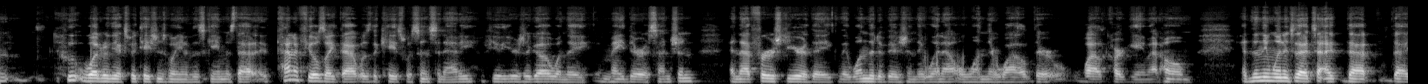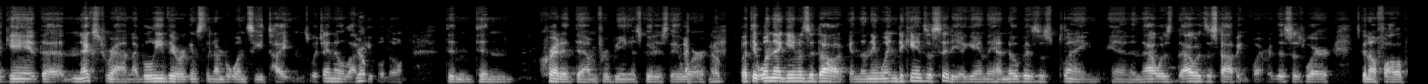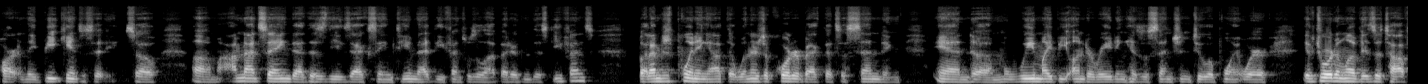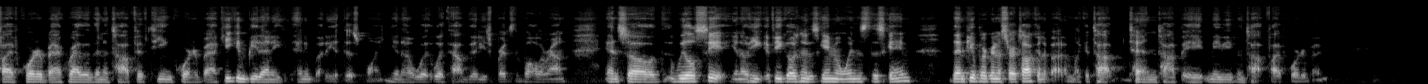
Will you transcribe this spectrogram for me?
who what are the expectations going into this game? Is that it kind of feels like that was the case with Cincinnati a few years ago when they made their ascension. And that first year they they won the division they went out and won their wild their wild card game at home. And then they went into that t- that that game the next round I believe they were against the number 1 seed Titans which I know a lot yep. of people don't didn't didn't credit them for being as good as they were. Nope. But they won that game as a dog, and then they went into Kansas City, a game they had no business playing, and and that was that was the stopping point. Where this is where it's going to fall apart, and they beat Kansas City. So um, I'm not saying that this is the exact same team. That defense was a lot better than this defense, but I'm just pointing out that when there's a quarterback that's ascending, and um, we might be underrating his ascension to a point where if Jordan Love is a top five quarterback rather than a top 15 quarterback, he can beat any anybody at this point, you know, with, with how good he spreads the ball around. And so we'll see. You know, he, if he goes into this game and wins this game, then people are going to start talking about him like a top 10, top eight, maybe even top five quarterback.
